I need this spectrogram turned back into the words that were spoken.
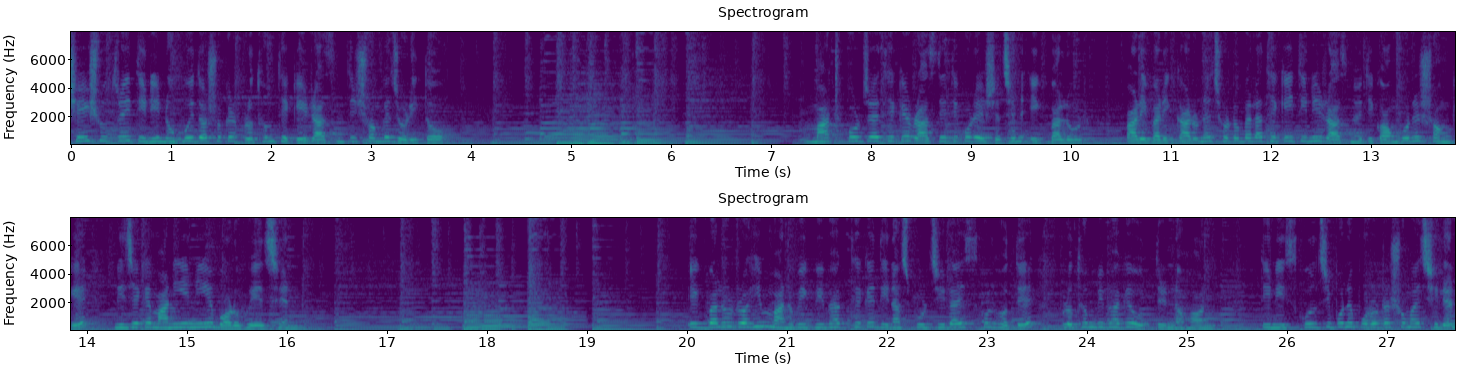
সেই সূত্রেই তিনি নব্বই দশকের প্রথম থেকেই রাজনীতির সঙ্গে জড়িত। মাঠ পর্যায় থেকে রাজনীতি করে এসেছেন ইকবালুর। পারিবারিক কারণে ছোটবেলা থেকেই তিনি রাজনৈতিক অঙ্গনের সঙ্গে নিজেকে মানিয়ে নিয়ে বড় হয়েছেন। ইকবালুর রহিম মানবিক বিভাগ থেকে দিনাজপুর জেলা স্কুল হতে প্রথম বিভাগে উত্তীর্ণ হন। তিনি স্কুল জীবনে পুরোটা সময় ছিলেন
